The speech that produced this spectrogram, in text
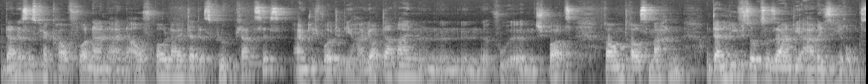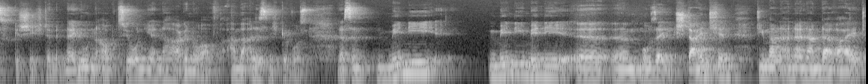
Und dann ist es verkauft worden an einen Aufbauleiter des Flugplatzes. Eigentlich wollte die HJ da rein, einen Sportraum draus machen. Und dann lief sozusagen die Arisierungsgeschichte mit einer Judenauktion hier in Hagenow. Haben wir alles nicht gewusst. Das sind Mini- mini, mini äh, äh, Mosaiksteinchen, die man aneinander reiht.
